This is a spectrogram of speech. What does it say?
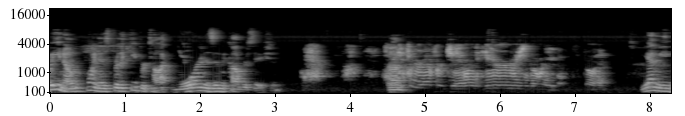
but you know the point is for the keeper talk, Warren is in the conversation. Thank Um, you for your effort, Jaylen. Here's the Ravens. Go ahead. Yeah, I mean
